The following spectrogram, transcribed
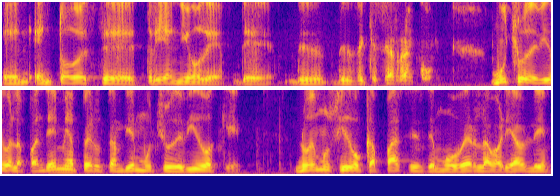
en, todo este trienio de, desde que se arrancó. Mucho debido a la pandemia, pero también mucho debido a que no hemos sido capaces de mover la variable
